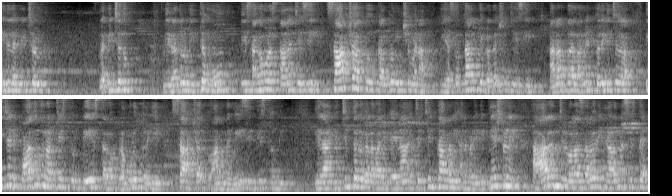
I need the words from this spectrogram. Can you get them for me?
ఏది లభించడు? లభించదు. మీరందరూ నిత్యము ఈ సంఘంలో స్నానం చేసి సాక్షాత్తు కల్పవృక్షమైన ఈ అశ్వత్థానికి ప్రదక్షిణ చేసి అనర్థాలన్నీ తొలగించగల ఇచ్చటి పాదుకు నర్చిస్తుంటే సర్వ భ్రమలు తొలగి సాక్షాత్తు ఆనందమే సిద్ధిస్తుంది. ఇలాంటి చింతలు గల వారికైనా ఇచ్చటి చింతామణి అనబడే విఘ్నేశ్వరుని ఆరాధించడం వల్ల సర్వ విఘ్నాలు నశిస్తాయి.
